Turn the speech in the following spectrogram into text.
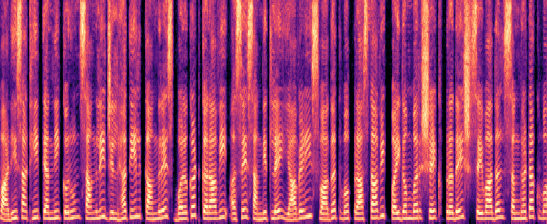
वाढीसाठी त्यांनी करून सांगली जिल्ह्यातील काँग्रेस बळकट करावी असे सांगितले. यावेळी स्वागत व प्रास्ताविक पैगंबर शेख प्रदेश सेवादल संघटक व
